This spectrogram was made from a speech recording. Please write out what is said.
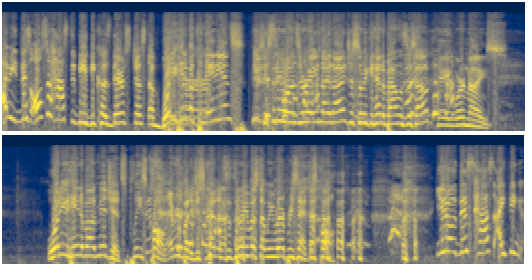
I mean, this also has to be because there's just a What do you hate about Canadians? Six three one zero eight nine nine. Just so we can kind of balance this out. Hey, we're nice. What do you hate about midgets? Please call. Everybody, just kind of the three of us that we represent. Just call. You know, this has, I think,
